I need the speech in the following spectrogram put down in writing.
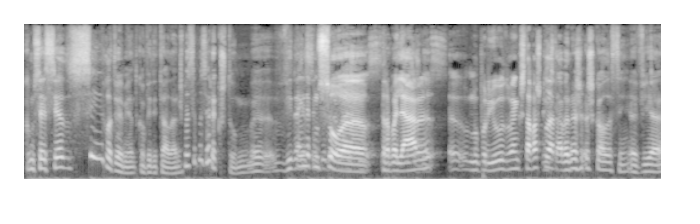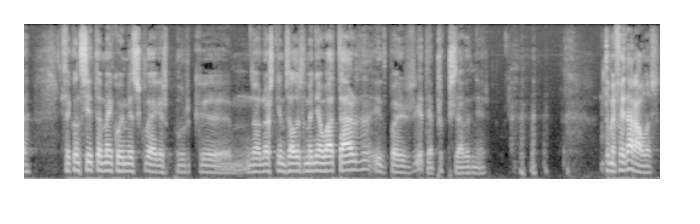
Comecei cedo, sim, relativamente, com 20 e tal anos, mas, mas era costume. Vida Ainda começou a trabalhar. Eh, no período em que estava a estudar? Estava na escola, sim. Havia isso acontecia também com imensos colegas, porque nós tínhamos aulas de manhã ou à tarde e depois, e até porque precisava de dinheiro. Também foi dar aulas?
